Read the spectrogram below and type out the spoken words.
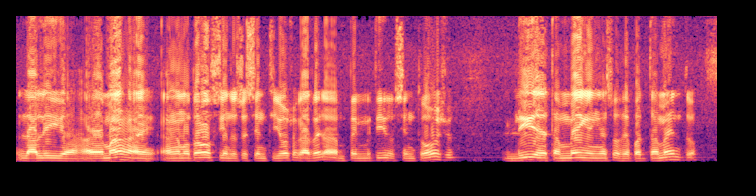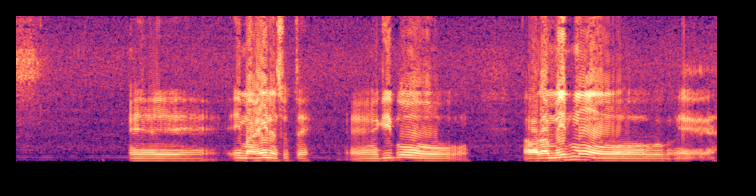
la liga, además eh, han anotado 168 carreras, han permitido 108, líderes también en esos departamentos. Imagínense usted, un equipo ahora mismo eh,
